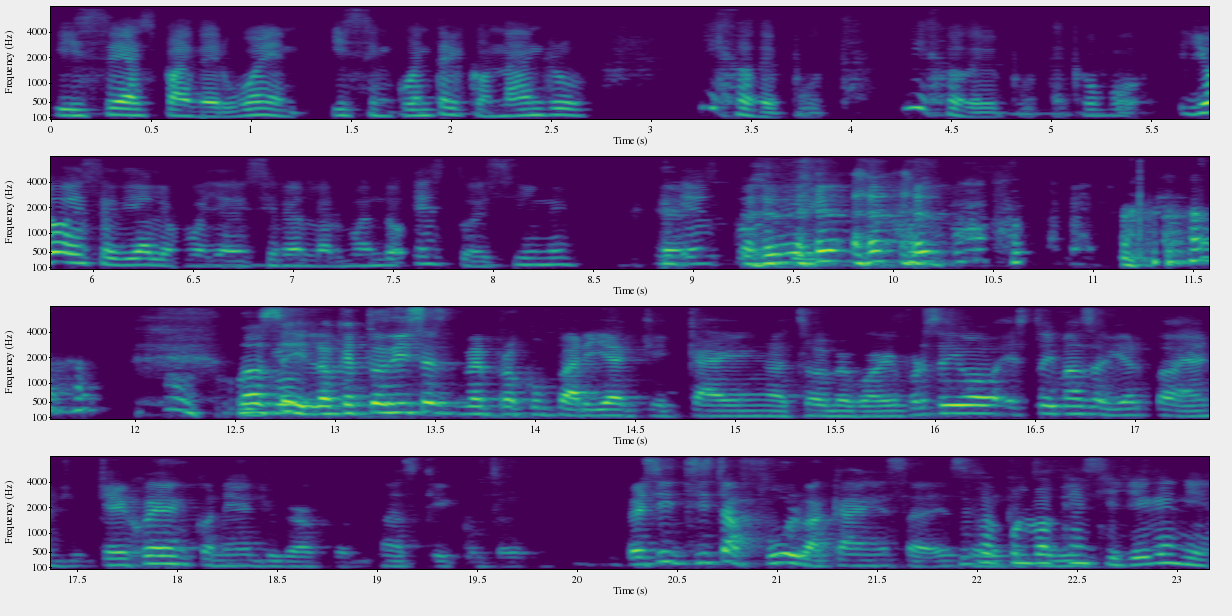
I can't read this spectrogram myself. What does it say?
y sea Spider-Gwen y se encuentre con Andrew, hijo de puta, hijo de puta, como yo ese día le voy a decir al Armando, esto es cine, esto es No, sí, lo que tú dices me preocuparía que caigan a Tobey Maguire. Por eso digo, estoy más abierto a Andrew, que jueguen con Andrew Garfield más que con Tobey. Pero sí, sí está full bacán esa. eso que full bacán que lleguen y...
